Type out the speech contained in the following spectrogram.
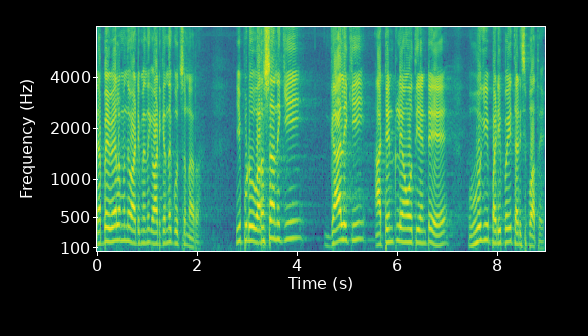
డెబ్బై వేల మంది వాటి మీద వాటి కింద కూర్చున్నారు. ఇప్పుడు వర్షానికి గాలికి ఆ టెంట్లు ఏమవుతాయి అంటే ఊగి పడిపోయి తడిసిపోతాయి.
